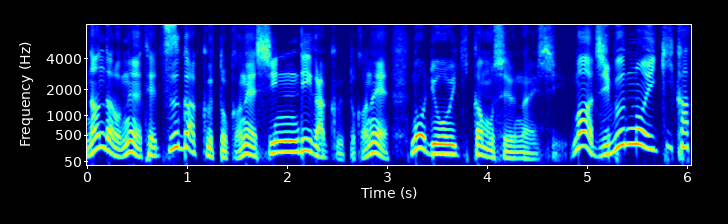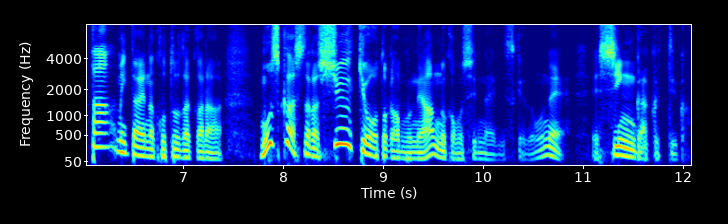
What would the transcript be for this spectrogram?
なんだろうね、哲学とかね、心理学とかね、の領域かもしれないし、まあ自分の生き方みたいなことだから、もしかしたら宗教とかもね、あんのかもしれないですけどもね、神学っていうか、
